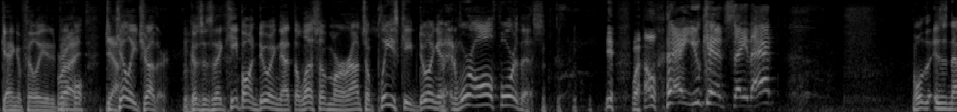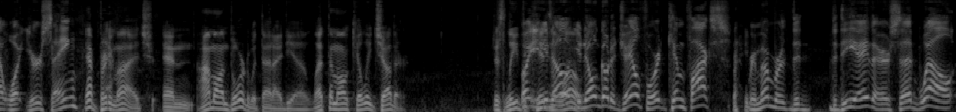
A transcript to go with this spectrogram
gang affiliated people Right. to Yeah. kill each other. Mm-hmm. Because as they keep on doing that, the less of them are around. So please keep doing it. And we're all for this. Yeah, well, hey, you can't say that. Well, isn't that what you're saying? Yeah, pretty much. And I'm on board with that idea. Let them all kill each other. Just leave the kids you know, alone. you don't go to jail for it. Kim Foxx, remember the the DA there said, well,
